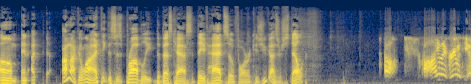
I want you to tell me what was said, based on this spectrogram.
Um, and I, I'm not gonna lie, I think this is probably the best cast that they've had so far because you guys are stellar. Oh, I would agree with you.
